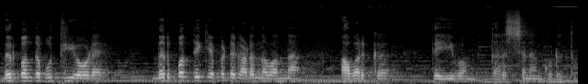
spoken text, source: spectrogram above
നിർബന്ധ ബുദ്ധിയോടെ നിർബന്ധിക്കപ്പെട്ട് കടന്നു വന്ന അവർക്ക് ദൈവം ദർശനം കൊടുത്തു.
